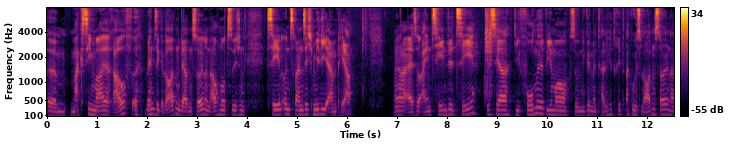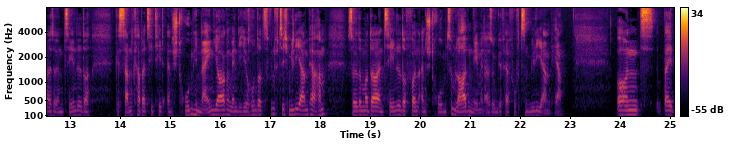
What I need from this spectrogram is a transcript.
ähm, maximal rauf, wenn sie geladen werden sollen und auch nur zwischen 10 und 20 Milliampere. Ja, also ein Zehntel C ist ja die Formel, wie man so Nickel-Metallhydrid-Akkus laden soll. Also ein Zehntel der Gesamtkapazität an Strom hineinjagen. Wenn die hier 150 Milliampere haben, sollte man da ein Zehntel davon an Strom zum Laden nehmen, also ungefähr 15 Milliampere. Und bei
